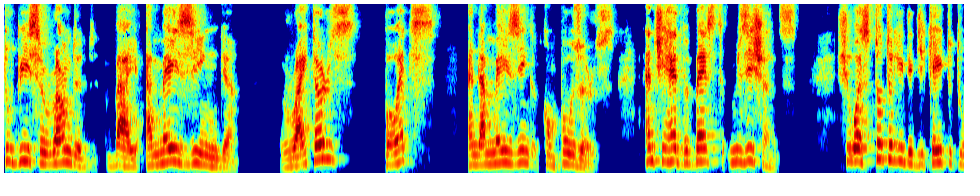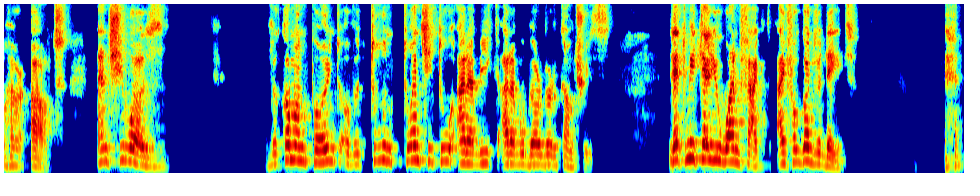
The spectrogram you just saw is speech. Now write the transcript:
to be surrounded by amazing writers, poets, and amazing composers. And she had the best musicians she was totally dedicated to her art. And she was the common point of the 22 Arabic, Arabo-Berber countries. Let me tell you one fact. I forgot the date.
